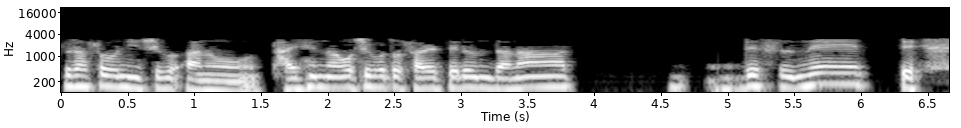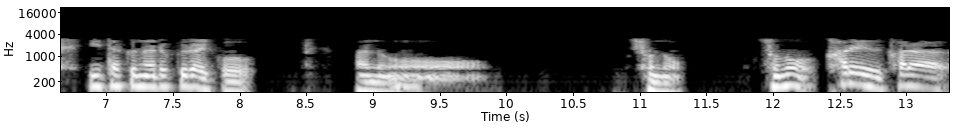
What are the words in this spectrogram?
辛そうに仕事、あの、大変なお仕事されてるんだな、ですね、って言いたくなるくらい、こう、あの、その、その彼から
